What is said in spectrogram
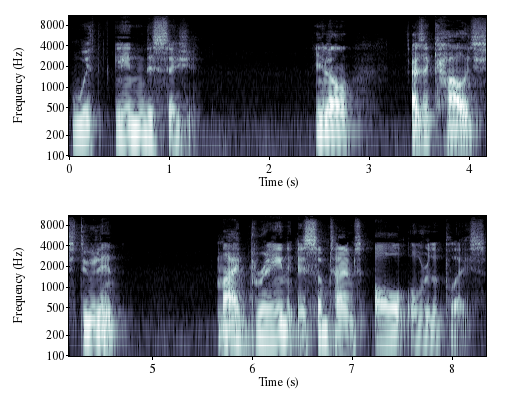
with indecision. You know, as a college student, my brain is sometimes all over the place.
